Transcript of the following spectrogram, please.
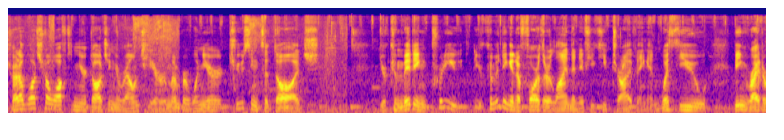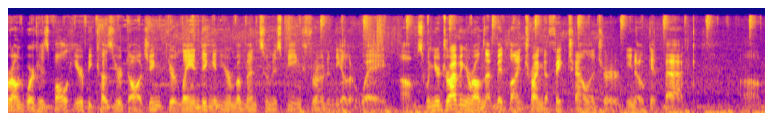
Try to watch how often you're dodging around here. Remember, when you're choosing to dodge, you're committing pretty you're committing in a farther line than if you keep driving. And with you being right around where his ball here because you're dodging you're landing and your momentum is being thrown in the other way. Um, so when you're driving around that midline trying to fake challenge or you know get back um,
